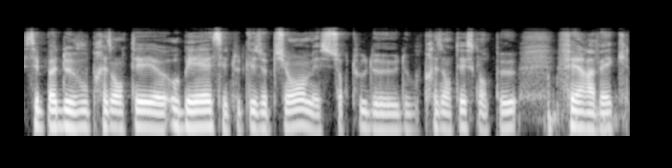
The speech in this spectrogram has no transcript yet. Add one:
C'est pas de vous présenter OBS et toutes les options, mais surtout de, vous présenter ce qu'on peut faire avec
